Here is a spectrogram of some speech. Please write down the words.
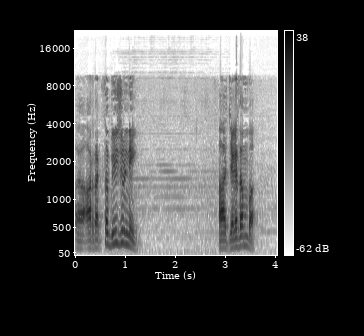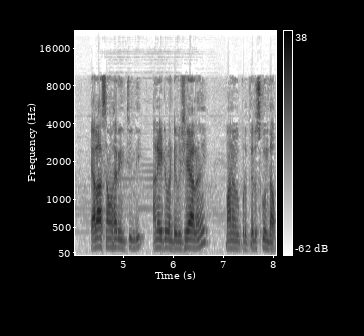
ఆ రక్త బీజుణ్ణి ఆ జగదంబ ఎలా సంహరించింది అనేటువంటి విషయాలని మనం ఇప్పుడు తెలుసుకుందాం.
